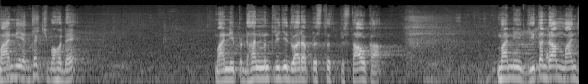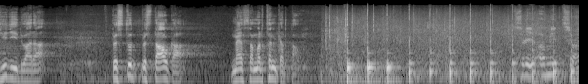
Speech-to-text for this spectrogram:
माननीय अध्यक्ष महोदय माननीय प्रधानमंत्री जी द्वारा प्रस्तुत प्रस्ताव का माननीय जीतन राम मांझी जी द्वारा प्रस्तुत प्रस्ताव का मैं समर्थन करता हूँ। श्री अमित शाह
